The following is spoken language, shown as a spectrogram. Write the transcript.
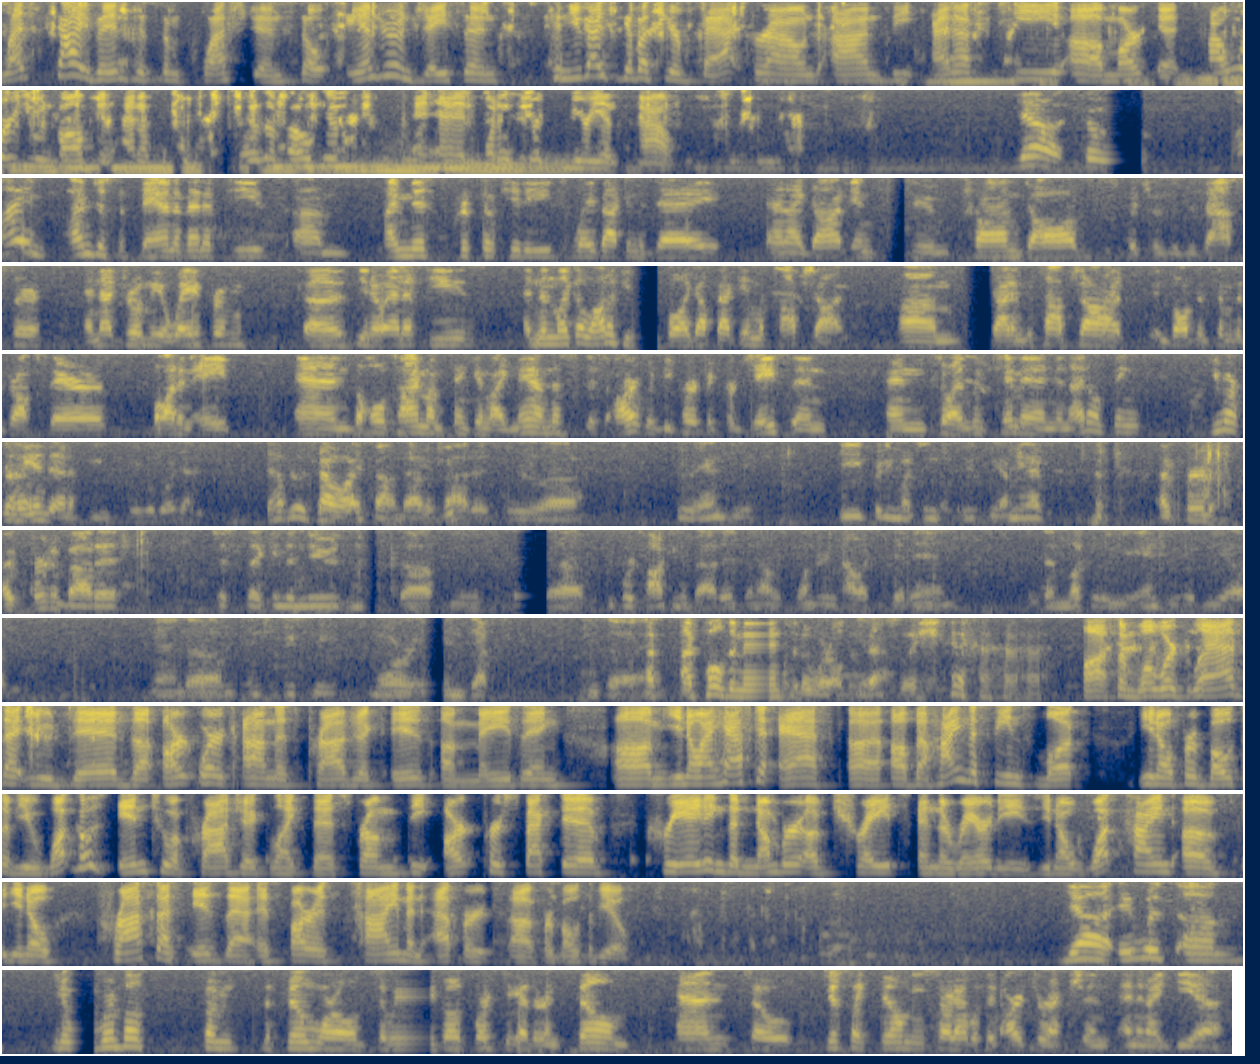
let's dive into some questions. So, Andrew and Jason, can you guys give us your background on the NFT uh, market? How were you involved in NFT before the Vogu, and, and what is your experience now? Yeah, so I'm I'm just a fan of NFTs. Um, I missed CryptoKitties way back in the day and I got into Tron Dogs, which was a disaster, and that drove me away from uh, you know NFTs. And then, like a lot of people, I got back in with Top Shot. Um, got into Top Shot, involved in some of the drops there, bought an ape, and the whole time I'm thinking like, man, this this art would be perfect for Jason. And so I looped him in, and I don't think you weren't really into NFTs. That was how I found out about it through uh, through Andy he pretty much introduced me. I mean, I've I've heard I've heard about it just like in the news and stuff. And it was uh, people were talking about it, and I was wondering how I could get in. But then luckily, Andrew hit me up and um, introduced me more in depth into. I, I, pulled him into the world essentially. Yeah. awesome. Well, we're glad that you did. The artwork on this project is amazing. Um, you know, I have to ask uh, a behind the scenes look you know, for both of you, what goes into a project like this from the art perspective, creating the number of traits and the rarities? You know, what kind of, you know, process is that as far as time and efforts uh, for both of you? Yeah, it was, um, you know, we're both from the film world, so we both work together in film. And so, just like film, you start out with an art direction and an idea.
